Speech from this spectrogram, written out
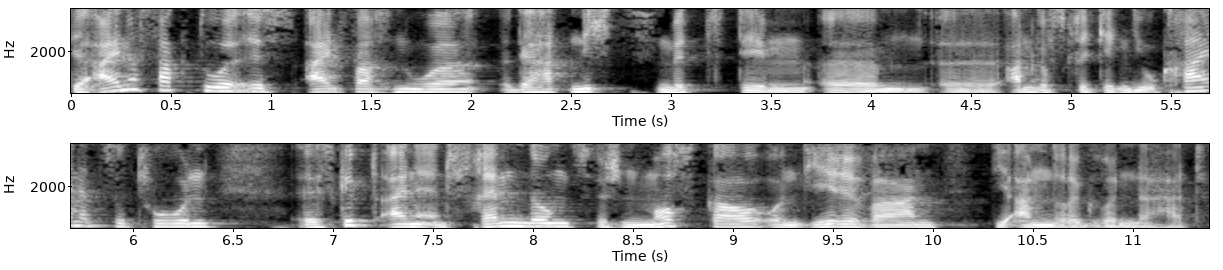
Der eine Faktor ist einfach nur, der hat nichts mit dem ähm, äh, Angriffskrieg gegen die Ukraine zu tun. Es gibt eine Entfremdung zwischen Moskau und Jerewan, die andere Gründe hat.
